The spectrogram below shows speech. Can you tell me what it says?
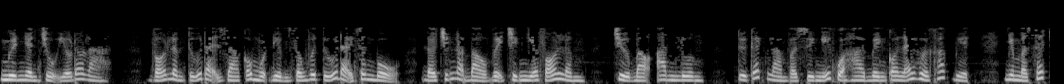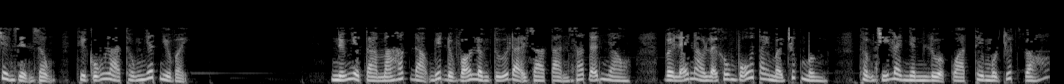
Nguyên nhân chủ yếu đó là, võ lâm tứ đại gia có một điểm giống với tứ đại dân bổ, đó chính là bảo vệ chính nghĩa võ lâm, trừ bảo an lương. Tuy cách làm và suy nghĩ của hai bên có lẽ hơi khác biệt, nhưng mà xét trên diện rộng thì cũng là thống nhất như vậy. Nếu như tà ma hắc đạo biết được võ lâm tứ đại gia tàn sát lẫn nhau, vậy lẽ nào lại không vỗ tay mà chúc mừng, thậm chí là nhân lửa quạt thêm một chút gió.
